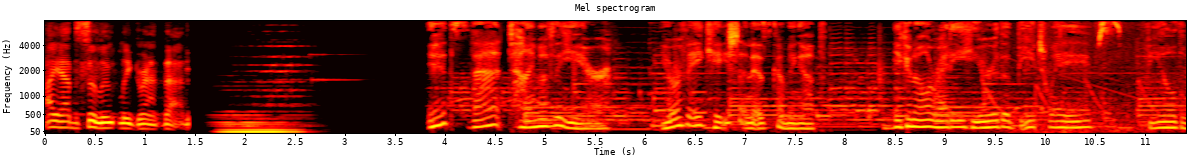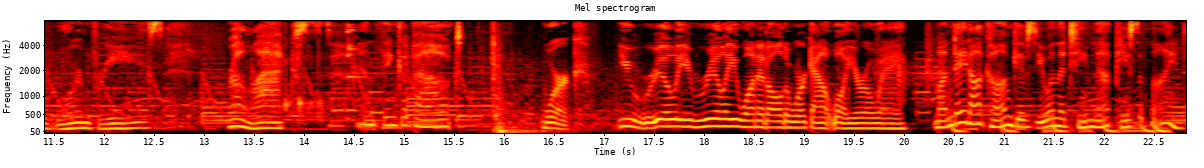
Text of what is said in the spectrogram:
I absolutely grant that. It's that time of the year. Your vacation is coming up. You can already hear the beach waves, feel the warm breeze, relax, and think about work. You really, really want it all to work out while you're away. Monday.com gives you and the team that peace of mind.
